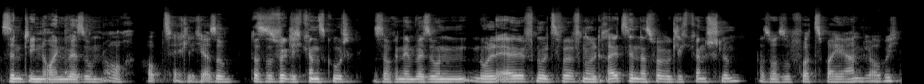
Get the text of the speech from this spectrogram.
Sind die neuen Versionen auch hauptsächlich. Also, das ist wirklich ganz gut. Das ist auch in den Versionen 011, 012, 013, das war wirklich ganz schlimm. Das war so vor zwei Jahren, glaube ich.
